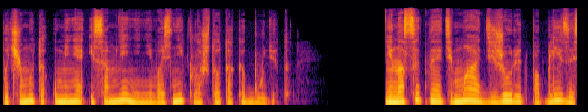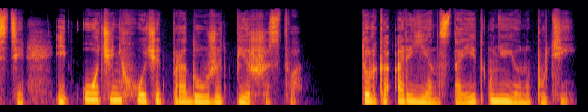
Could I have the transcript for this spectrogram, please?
Почему-то у меня и сомнений не возникло, что так и будет. Ненасытная тьма дежурит поблизости и очень хочет продолжить пиршество. Только Ариен стоит у нее на пути.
